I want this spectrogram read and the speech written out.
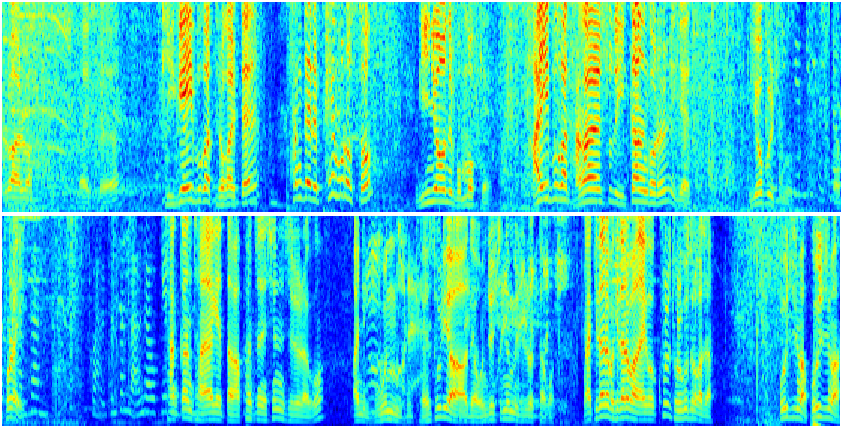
일로와 일로와 나이스 비게이브가 들어갈 때 상대를 팸으로써 미니언을 못 먹게 다이브가 당할 수도 있다는 거를 이게 위협을 주는 플레이. 감사합니다. 꽝. 별풍선 49개 잠깐 자야겠다 막판전에 신음 지르라고? 아니 뭔, 뭔 개소리야. 내가 언제 신음을 질렀다고. 아 기다려봐 기다려봐. 나 이거 쿨 돌고 들어가자. 보여주지마 보여주지마.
